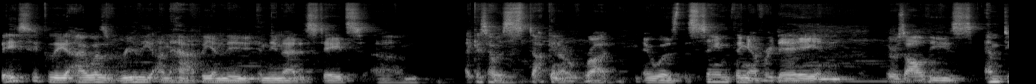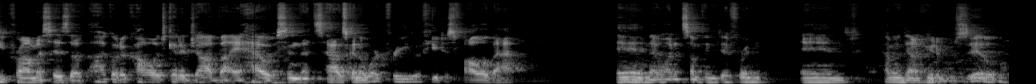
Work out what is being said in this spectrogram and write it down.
basically, I was really unhappy in the in the United States. Um, I guess I was stuck in a rut. It was the same thing every day, and there was all these empty promises of ah, go to college, get a job, buy a house, and that's how it's going to work for you if you just follow that. And I wanted something different. And coming down here to Brazil,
